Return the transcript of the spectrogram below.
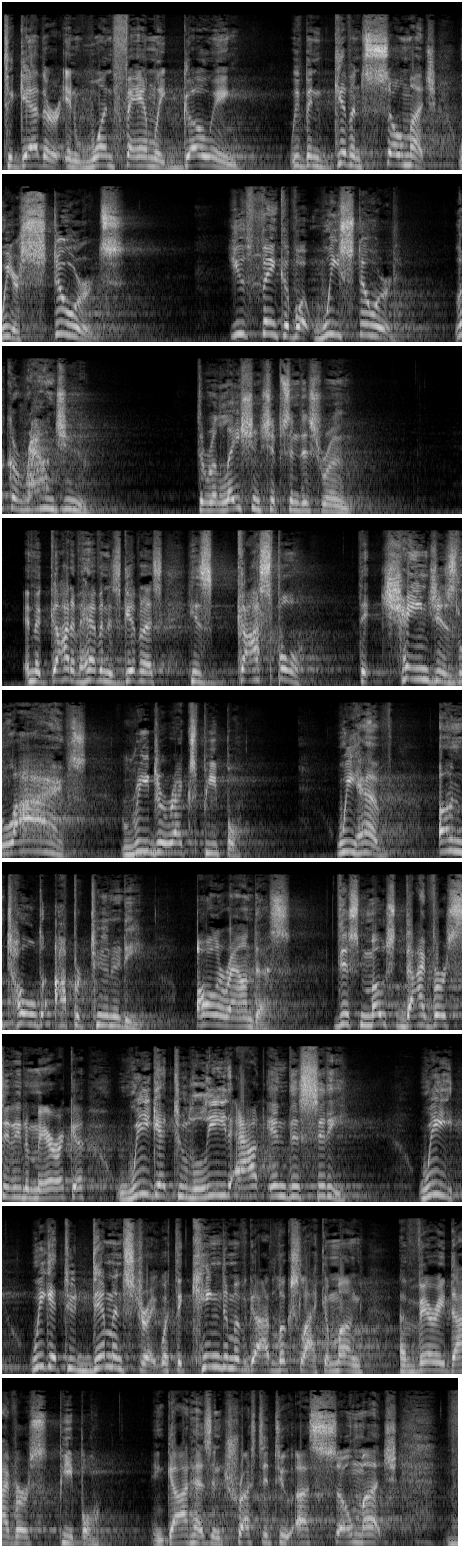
together in one family going, we've been given so much. We are stewards. You think of what we steward. Look around you the relationships in this room. And the God of heaven has given us his gospel that changes lives, redirects people. We have untold opportunity all around us. This most diverse city in America, we get to lead out in this city. We, we get to demonstrate what the kingdom of God looks like among a very diverse people. And God has entrusted to us so much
